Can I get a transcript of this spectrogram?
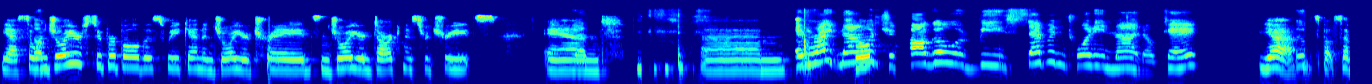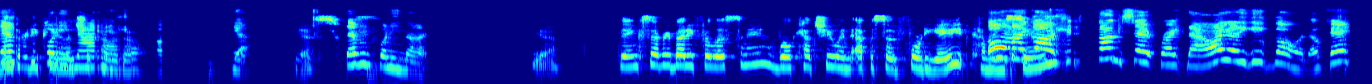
Yeah, so Okay. enjoy your Super Bowl this weekend. Enjoy your trades. Enjoy your darkness retreats. And um, And right now Well- in Chicago would be 729, okay? yeah, it's about 7:30 p.m. in 7:29 in Chicago. Yeah. Yes. 729. Yeah. Thanks everybody for listening. We'll catch you in episode 48 coming Oh my soon. gosh, it's sunset right now. I gotta get going, okay?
